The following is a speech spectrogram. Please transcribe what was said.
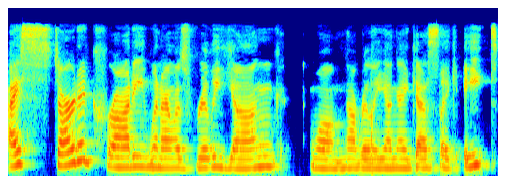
I started karate when I was really young. Well, not really young, I guess, like eight.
